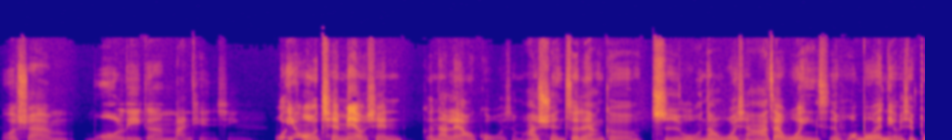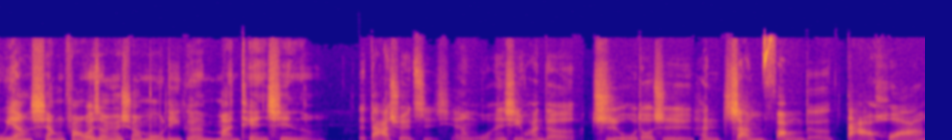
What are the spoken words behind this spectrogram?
我选茉莉跟满天星。我因为我前面有先跟他聊过，为什么他选这两个植物？那我想要再问一次，会不会你有些不一样的想法？为什么你会喜欢茉莉跟满天星呢？在大学之前，我很喜欢的植物都是很绽放的大花，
